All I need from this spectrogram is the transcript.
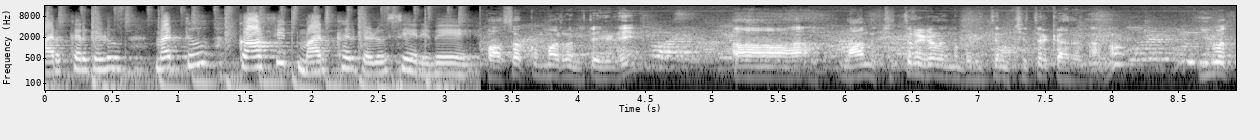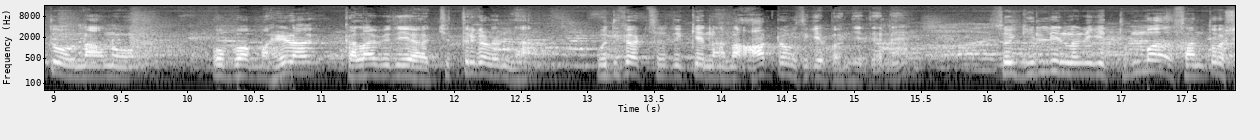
ಮಾರ್ಕರ್ಗಳು ಮತ್ತು ಕಾಫಿಕ್ ಮಾರ್ಕರ್ಗಳು ಸೇರಿವೆ. ಪಾಸಕುಮಾರ್ ಅಂತ ಹೇಳಿ ನಾನು ಚಿತ್ರಗಳನ್ನು ಬರೀತೇನೆ, ಚಿತ್ರಕಾರ ನಾನು. ಇವತ್ತು ನಾನು ಒಬ್ಬ ಮಹಿಳಾ ಕಲಾವಿದೆಯ ಚಿತ್ರಗಳನ್ನು ಉದ್ಘಾಟಿಸೋದಕ್ಕೆ ನಾನು ಆರ್ಟ್ ಹೌಸ್ಗೆ ಬಂದಿದ್ದೇನೆ. ಸೊ ಇಲ್ಲಿ ನನಗೆ ತುಂಬ ಸಂತೋಷ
